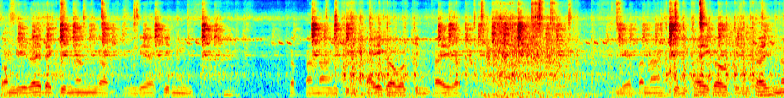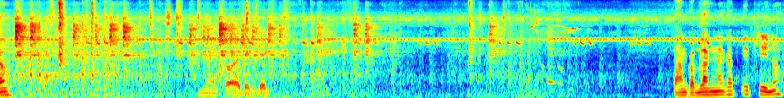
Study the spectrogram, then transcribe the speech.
ก็มีได้ได้กินนั่นกับเรียกกินกับปานางกินไข่ก็ว่ากินไข่กับเรียกปานางกินไข่ก็ว่ากินไข่เนาะไม่ปล่อยเด็กๆ ตามกำลังนะครับ FC เนาะ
